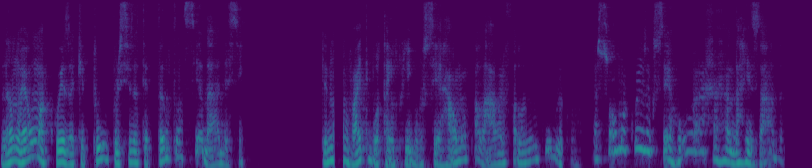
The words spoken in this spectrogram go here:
Não é uma coisa que tu precisa ter tanta ansiedade assim. Que não vai te botar em perigo você errar uma palavra falando em público. É só uma coisa que você errou, dá risada.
